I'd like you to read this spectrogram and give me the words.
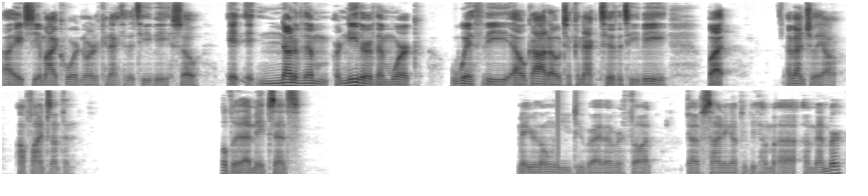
uh, HDMI cord in order to connect to the TV. So it, it none of them or neither of them work with the Elgato to connect to the TV, but eventually I'll I'll find something. Hopefully that made sense. Mate, you're the only YouTuber I've ever thought of signing up to become a, a member.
